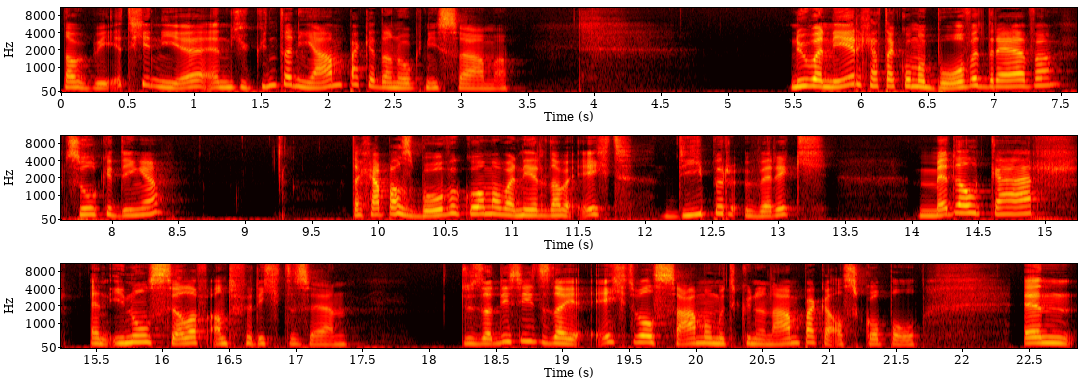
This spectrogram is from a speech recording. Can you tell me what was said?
Dat weet je niet, hè. En je kunt dat niet aanpakken dan ook niet samen. Nu, wanneer gaat dat komen bovendrijven, zulke dingen? Dat gaat pas bovenkomen wanneer dat we echt dieper werk met elkaar en in onszelf aan het verrichten zijn. Dus dat is iets dat je echt wel samen moet kunnen aanpakken als koppel. En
